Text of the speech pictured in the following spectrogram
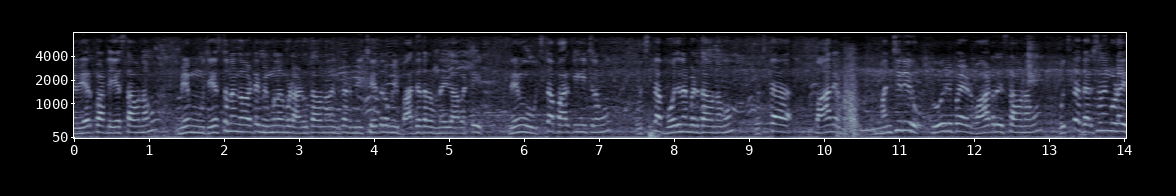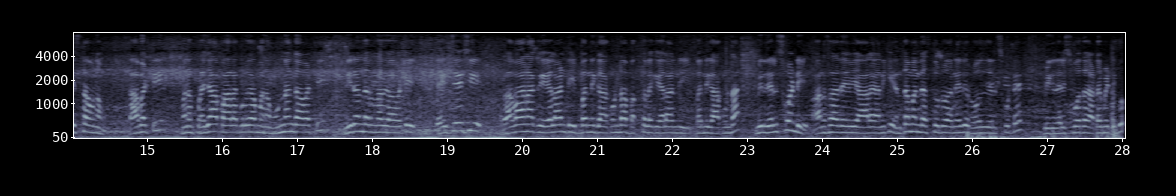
మేము ఏర్పాట్లు చేస్తూ ఉన్నాము. మేము చేస్తున్నాం కాబట్టి మిమ్మల్ని కూడా అడుగుతా ఉన్నాము. ఎందుకంటే మీ చేతిలో మీ బాధ్యతలు ఉన్నాయి కాబట్టి మేము ఉచిత పార్కింగ్ ఇచ్చినాము. ఉచిత భోజనం పెడతా ఉన్నాము. ఉచిత పానీయం మంచినీరు ప్యూరిఫైడ్ వాటర్ ఇస్తా ఉన్నాము. ఉచిత దర్శనం కూడా ఇస్తా ఉన్నాము. కాబట్టి మనం ప్రజాపాలకులుగా మనం ఉన్నాం కాబట్టి మీరందరూ ఉన్నారు కాబట్టి దయచేసి రవాణాకు ఎలాంటి ఇబ్బంది కాకుండా భక్తులకు ఎలాంటి ఇబ్బంది కాకుండా మీరు తెలుసుకోండి. అనసాదేవి ఆలయానికి ఎంతమంది వస్తున్నారు అనేది రోజు తెలుసుకుంటే మీకు తెలిసిపోతుంది ఆటోమేటిక్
